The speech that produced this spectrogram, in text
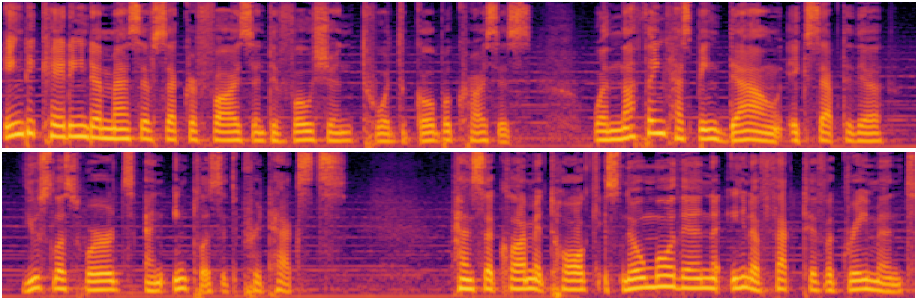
indicating their massive sacrifice and devotion toward the global crisis, when nothing has been done except their useless words, and implicit pretexts. Hence the climate talk is no more than an ineffective agreement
